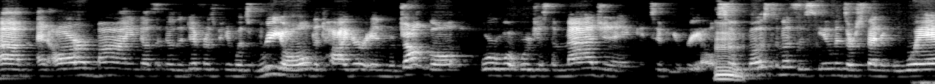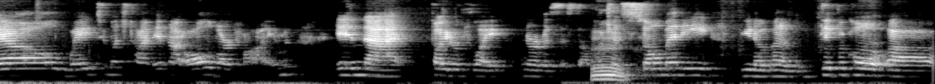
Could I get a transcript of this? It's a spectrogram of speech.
Um, and our mind doesn't know the difference between what's real, the tiger in the jungle, or what we're just imagining to be real. So Mm. most of us as humans are spending well, way too much time, if not all of our time, in that fight or flight nervous system, which Mm. has so many, you know, kind of difficult uh,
